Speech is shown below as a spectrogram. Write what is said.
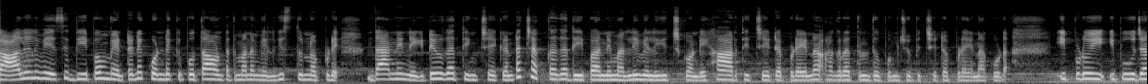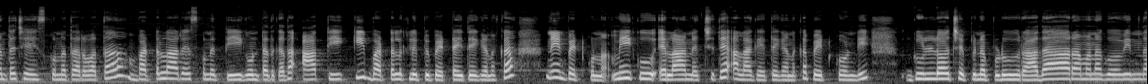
గాలులు వేసి దీపం వెంటనే కొండెక్కిపోతూ ఉంటుంది. మనం వెలిగిస్తున్నప్పుడే దాన్ని నెగిటివ్గా థింక్ చేయకుండా చక్కగా దీపాన్ని మళ్ళీ వెలిగించుకోండి. హారతి ఇచ్చేటప్పుడైనా అగరత్తుల ధూపం చూపించేటప్పుడైనా కూడా. ఇప్పుడు ఈ పూజ అంతా చేసుకున్న తర్వాత బట్టలు ఆరేసుకునే తీగ ఉంటుంది కదా ఆ తీగకి బట్టలు క్లిప్ పెట్టయితే కనుక నేను పెట్టుకున్నా. మీకు ఎలా నచ్చితే అలాగైతే కనుక పెట్టుకోండి. గుళ్ళో చెప్పినప్పుడు రాధారమణ గోవింద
